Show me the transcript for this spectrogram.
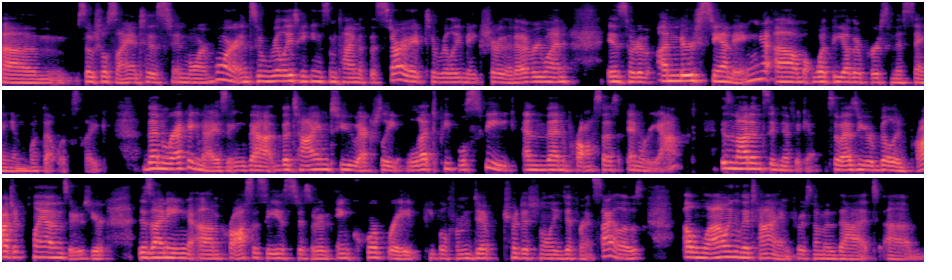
um, social scientists and more and more. And so really taking some time at the start to really make sure that everyone is sort of understanding um, what the other person is saying and what that looks like. Then recognizing that the time to actually let people speak and then process and react is not insignificant. So as you're building project plans, as you're designing um, processes to sort of incorporate people from di traditionally different silos, allowing the time for some of that um,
